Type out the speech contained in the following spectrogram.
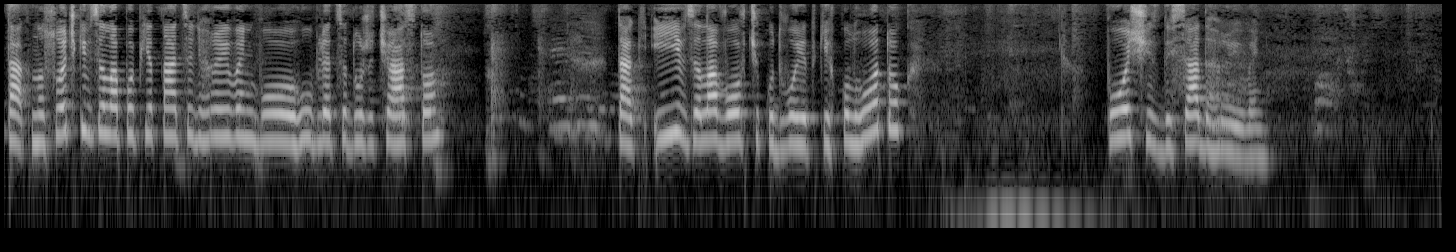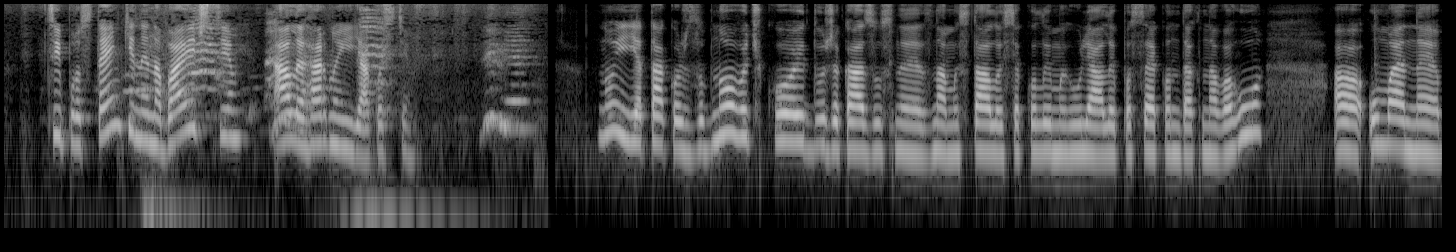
Так, носочки взяла по 15 гривень, бо губляться дуже часто. Так, і взяла вовчику двоє таких колготок по 60 гривень. Ці простенькі, не на баєчці, але гарної якості. Ну і я також з обновочкою. Дуже казусне з нами сталося, коли ми гуляли по секундах на вагу. У мене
